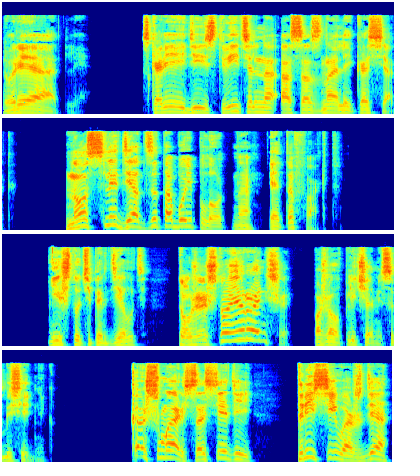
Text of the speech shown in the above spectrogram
Вряд ли. Скорее, действительно осознали косяк. Но следят за тобой плотно, это факт. И что теперь делать? То же, что и раньше. — пожал плечами собеседник. «Кошмарь соседей! Тряси вождя!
